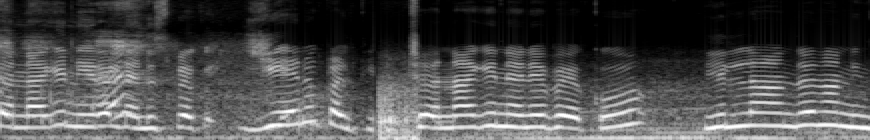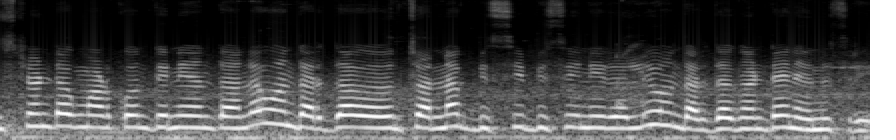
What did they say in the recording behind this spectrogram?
ಚೆನ್ನಾಗಿ ನೀರಲ್ಲಿ ನೆನೆಸ್ಬೇಕು. ಏನು ಕಲ್ತಿ ಚೆನ್ನಾಗಿ ನೆನೆಬೇಕು. ಇಲ್ಲ ಅಂದರೆ ನಾನು ಇನ್ಸ್ಟೆಂಟಾಗಿ ಮಾಡ್ಕೊತೀನಿ ಅಂತ ಅಂದರೆ ಒಂದು ಅರ್ಧ ಚೆನ್ನಾಗಿ ಬಿಸಿ ಬಿಸಿ ನೀರಲ್ಲಿ ಒಂದು ಅರ್ಧ ಗಂಟೆ ನೆನೆಸ್ರಿ.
